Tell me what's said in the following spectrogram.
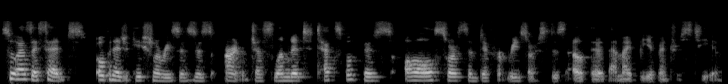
So as I said, open educational resources aren't just limited to textbook. There's all sorts of different resources out there that might be of interest to you.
